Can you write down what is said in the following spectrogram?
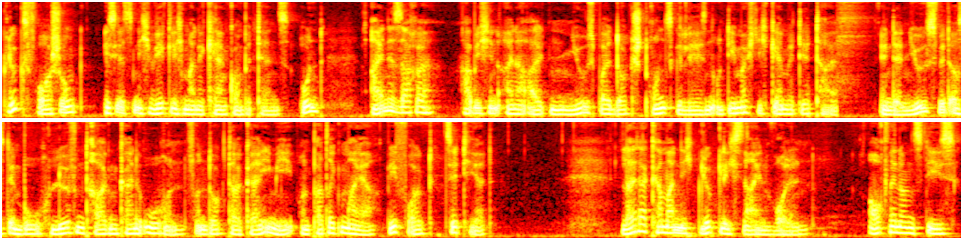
Glücksforschung ist jetzt nicht wirklich meine Kernkompetenz und eine Sache habe ich in einer alten News bei Doc Strunz gelesen und die möchte ich gern mit dir teilen. In der News wird aus dem Buch Löwen tragen keine Uhren von Dr. Kaimi und Patrick Meyer wie folgt zitiert. Leider kann man nicht glücklich sein wollen, auch wenn uns dies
